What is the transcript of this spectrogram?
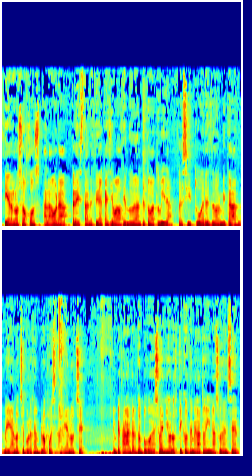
cierra los ojos a la hora preestablecida que has llevado haciendo durante toda tu vida. Entonces, si tú eres de dormirte a la medianoche, por ejemplo, pues a medianoche empezará a entrarte un poco de sueño. Los picos de melatonina suelen ser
